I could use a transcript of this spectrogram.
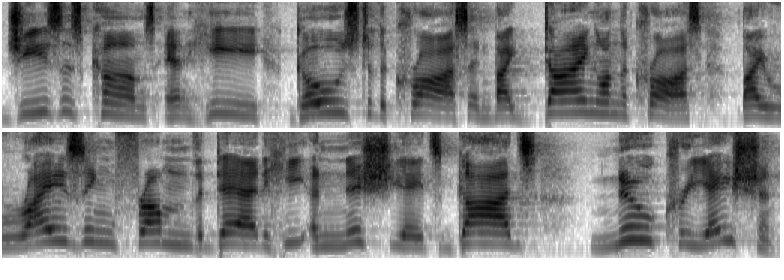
Jesus comes and he goes to the cross, and by dying on the cross, by rising from the dead, he initiates God's new creation.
